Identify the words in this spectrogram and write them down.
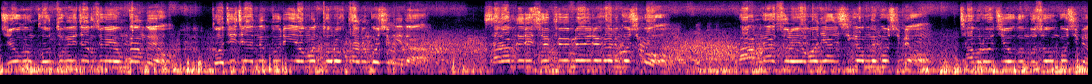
지옥은 고통의 장소의 용광로요 꺼지지 않는 불이 영원토록 타는 곳입니다. 사람들이 슬프의 멸에 가는 곳이고 밤낮으로 영원히 안식이 없는 곳이며 참으로 지옥은 무서운 곳이며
